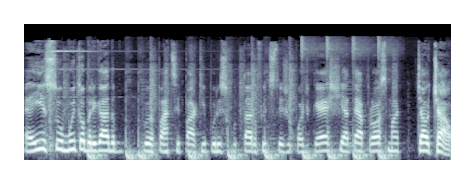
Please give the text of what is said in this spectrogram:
É isso, muito obrigado por participar aqui, por escutar o Fit Station Podcast e até a próxima. Tchau, tchau.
